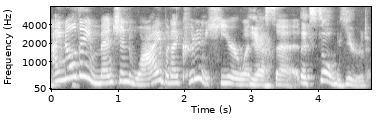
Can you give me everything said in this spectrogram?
I know they mentioned why, but I couldn't hear what Yeah. they said. it's still weird.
